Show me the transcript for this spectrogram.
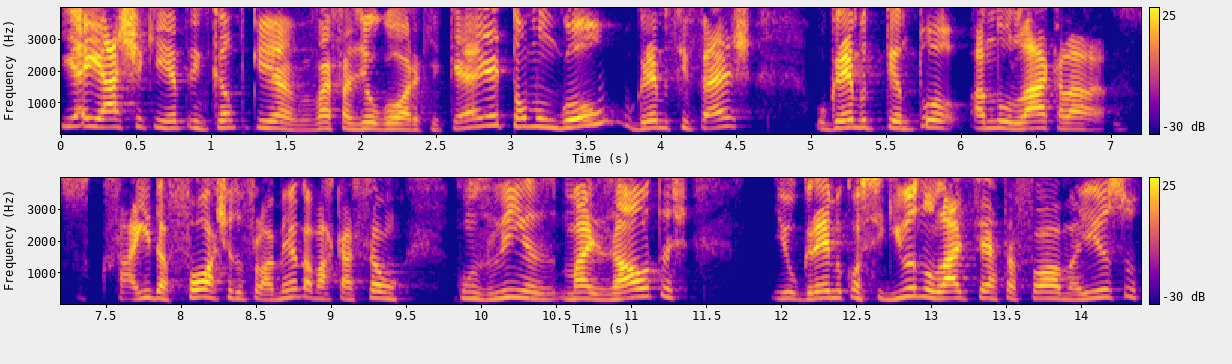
E aí acha que entra em campo que vai fazer o gol que quer. E aí toma um gol, o Grêmio se fecha o Grêmio tentou anular aquela saída forte do Flamengo, a marcação com as linhas mais altas, e o Grêmio conseguiu anular de certa forma isso,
